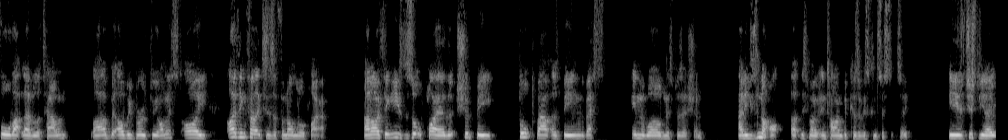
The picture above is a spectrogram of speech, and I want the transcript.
for that level of talent. Like, I'll, be, I'll be brutally honest. I I think Felix is a phenomenal player, and I think he's the sort of player that should be talked about as being the best in the world in this position, and he's not at this moment in time because of his consistency. He is just you know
